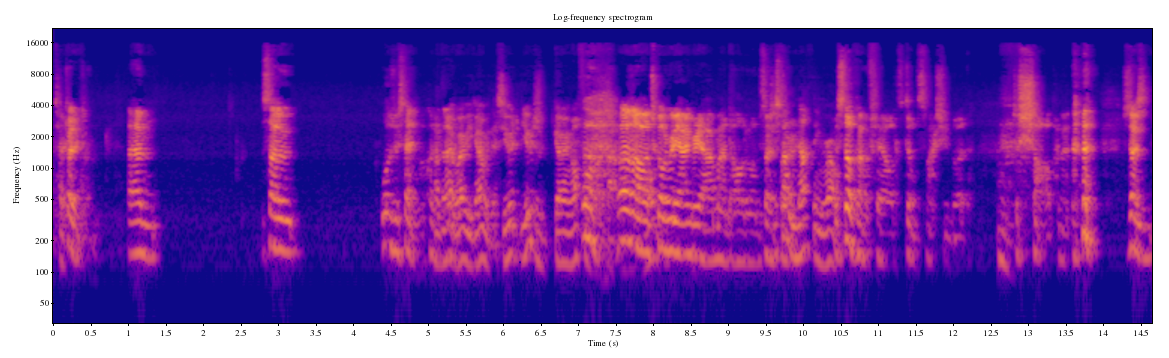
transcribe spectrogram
totally totally different. Um, so, what was we saying? I don't know where were you going with this. You were, you were just going off. I on about don't know. I just got really angry at Amanda Holden. I'm so She's sorry. done nothing wrong. It's still kind of. I'll still smash you, but just shut up, innit? just don't.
